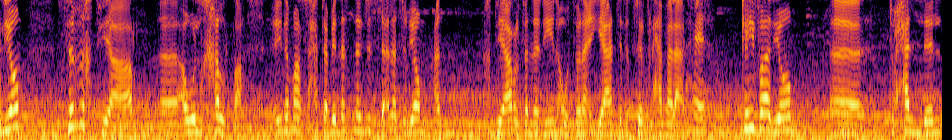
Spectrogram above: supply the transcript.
اليوم سر اختيار أو الخلطة. إذا ما صح تعبير الناس نجلس سألت اليوم عن اختيار الفنانين أو الثنائيات اللي تصير في الحفلات. صحيح. كيف اليوم آه، تحلل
